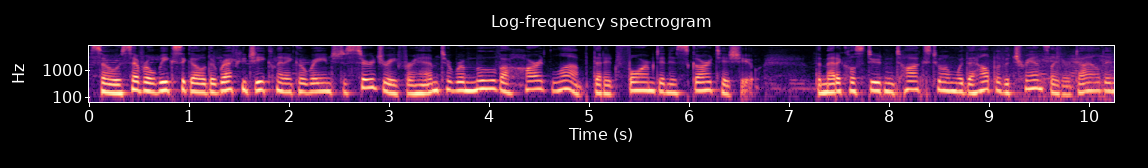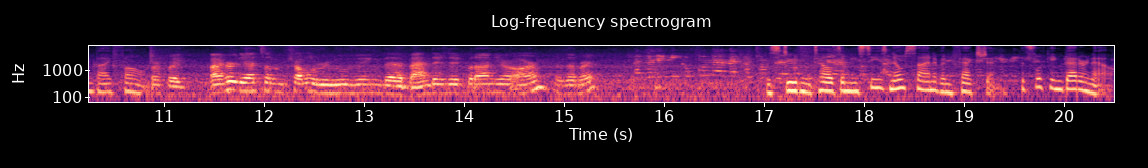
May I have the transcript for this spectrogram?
So, several weeks ago, the refugee clinic arranged a surgery for him to remove a hard lump that had formed in his scar tissue. The medical student talks to him with the help of a translator dialed in by phone. Perfect. I heard you had some trouble removing the bandage they put on your arm. Is that right? The student tells him he sees no sign of infection. It's looking better now.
